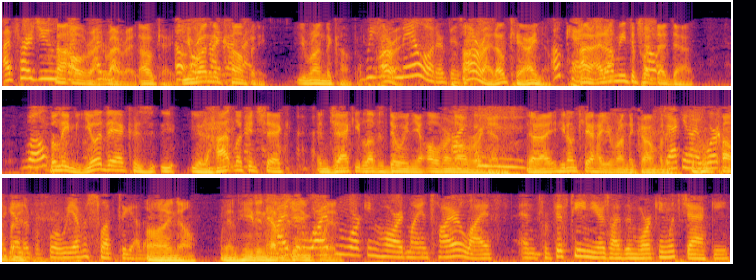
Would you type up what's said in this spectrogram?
I've heard you. No, but oh, right, I- right, right. Okay. Oh, you oh, run right, the company. right. You run the company. We have a mail order business. All right, okay, I know. Okay, right, I don't mean to put so- that down. Well, Believe me, you're there because you're a hot-looking chick, and Jackie loves doing you over and over again. All right, he don't care how you run the company. Jackie and I worked Company. together before we ever slept together. Oh, I know. And he didn't have a I've been, game I've been working hard my entire life, and for 15 years I've been working with Jackie,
